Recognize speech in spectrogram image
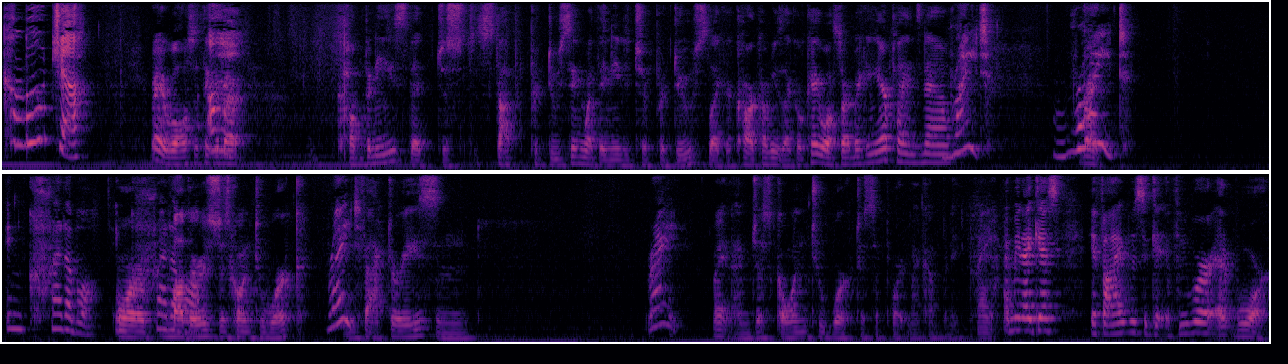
kombucha. Right. We'll also think about companies that just stopped producing what they needed to produce. Like a car company's like, okay, we'll start making airplanes now. Right, right. Incredible. Or Incredible. mothers just going to work in Right. factories and Right. right. I'm just going to work to support my company. Right. I mean, I guess if I was if we were at war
